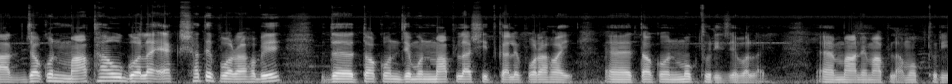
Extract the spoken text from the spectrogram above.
আর যখন মাথা ও গলা একসাথে পরা হবে তখন যেমন মাপলা শীতকালে পরা হয় তখন মুখথুরি যে বলায় মানে মাপলা মুখথুরি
